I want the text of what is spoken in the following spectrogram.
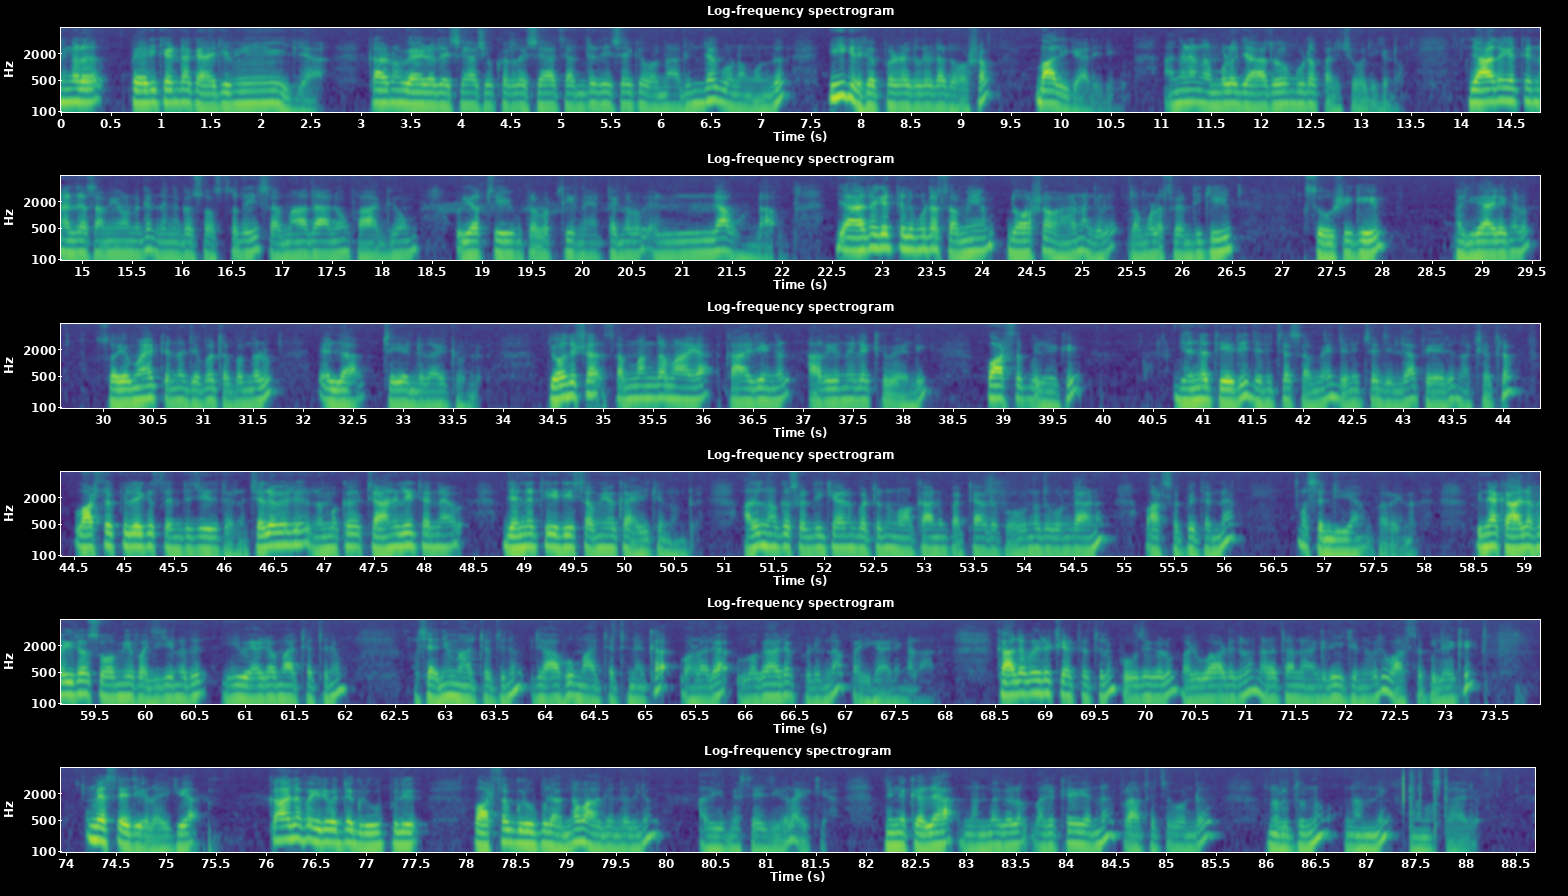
നിങ്ങൾ പേടിക്കേണ്ട കാര്യമേ ഇല്ല. കാരണം വേഴദശ ശുക്രദശ ചന്ദ്രദശയൊക്കെ വന്നാൽ അതിന്റെ ഗുണം കൊണ്ട് ഈ ഗ്രഹപ്പിഴകളുടെ ദോഷം ബാധിക്കാതിരിക്കും. അങ്ങനെ നമ്മൾ ജാതകവും കൂടെ പരിശോധിക്കണം. ജാതകത്തിൽ നല്ല സമയമുണ്ടെങ്കിൽ നിങ്ങൾക്ക് സ്വസ്ഥതയും സമാധാനവും ഭാഗ്യവും ഉയർച്ചയും പ്രവൃത്തി നേട്ടങ്ങളും എല്ലാം ഉണ്ടാകും ജാതകത്തിലും കൂടെ സമയം ദോഷമാണെങ്കിൽ നമ്മൾ ശ്രദ്ധിക്കുകയും സൂക്ഷിക്കുകയും പരിഹാരങ്ങളും സ്വയമായിട്ട് തന്നെ ജപതപങ്ങളും എല്ലാം ചെയ്യേണ്ടതായിട്ടുണ്ട്. ജ്യോതിഷ സംബന്ധമായ കാര്യങ്ങൾ അറിയുന്നതിലേക്ക് വേണ്ടി വാട്സപ്പിലേക്ക് ജനനത്തീയതി ജനിച്ച സമയം ജനിച്ച ജില്ല പേര് നക്ഷത്രം വാട്സപ്പിലേക്ക് സെൻഡ് ചെയ്ത് തരണം. ചിലവർ നമുക്ക് ചാനലിൽ തന്നെ ജനത്തീയതി സമയമൊക്കെ അയക്കുന്നുണ്ട്. അത് നമുക്ക് ശ്രദ്ധിക്കാനും പെട്ടെന്ന് നോക്കാനും പറ്റാതെ പോകുന്നത് കൊണ്ടാണ് വാട്സപ്പിൽ തന്നെ സെൻഡ് ചെയ്യാൻ പറയുന്നത്. പിന്നെ കാലഭൈരവ സ്വാമിയെ ഭജിക്കുന്നത് ഈ വേഴമാറ്റത്തിനും ശനി മാറ്റത്തിനും രാഹു മാറ്റത്തിനൊക്കെ വളരെ ഉപകാരപ്പെടുന്ന പരിഹാരങ്ങളാണ്. കാലഭൈര ക്ഷേത്രത്തിലും പൂജകളും വഴിപാടുകളും നടത്താൻ ആഗ്രഹിക്കുന്നവർ വാട്സപ്പിലേക്ക് മെസ്സേജുകൾ അയയ്ക്കുക. കാലഭൈരവന്റെ ഗ്രൂപ്പിൽ വാട്സപ്പ് ഗ്രൂപ്പിൽ അംഗമാകുന്നതിനും അത് ഈ മെസ്സേജുകൾ അയയ്ക്കുക. നിങ്ങൾക്ക് എല്ലാ നന്മകളും വരട്ടെ എന്ന് പ്രാർത്ഥിച്ചുകൊണ്ട് നിർത്തുന്നു. നന്ദി നമസ്കാരം.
